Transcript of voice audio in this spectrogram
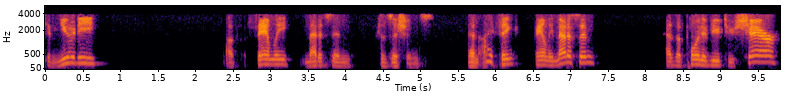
community of family medicine physicians. And I think family medicine has a point of view to share,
